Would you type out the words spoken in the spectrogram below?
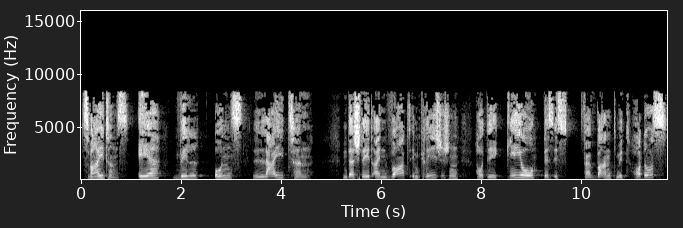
Zweitens, er will uns leiten. Und da steht ein Wort im Griechischen, Hodegeo, das ist verwandt mit Hodos,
